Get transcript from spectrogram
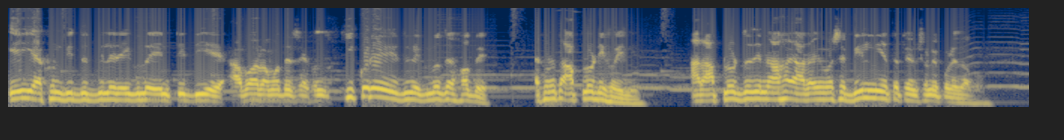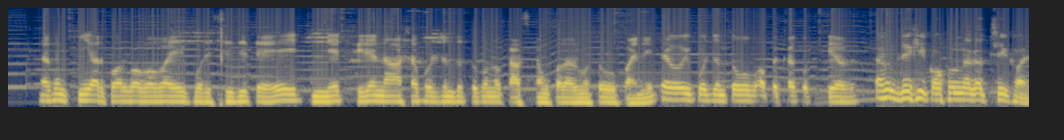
এই এখন বিদ্যুৎ বিলের এইগুলো এন্ট্রি দিয়ে আবার আমাদের এখন কি করে এগুলো যে হবে? এখনও তো আপলোডই হয়নি। আর আপলোড যদি না হয় আগামী মাসে বিল নিয়ে তো টেনশনে পড়ে যাব। এখন কি আর করব বাবা এই পরিস্থিতিতে? এই নেট ফিরে না আসা পর্যন্ত তো কোনো কাজ কাম করার মতো উপায় নেই। তাই ওই পর্যন্ত অপেক্ষা করতে হবে। এখন দেখি কখন নাগাদ ঠিক হয়।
